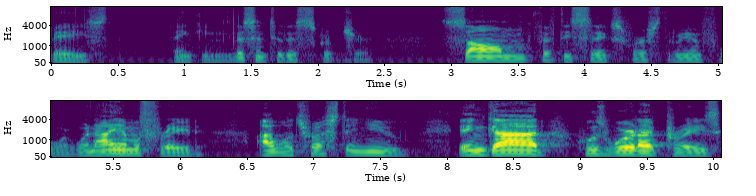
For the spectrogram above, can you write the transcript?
based thinking. Listen to this scripture Psalm 56, verse 3 and 4. When I am afraid, I will trust in you. In God, whose word I praise.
